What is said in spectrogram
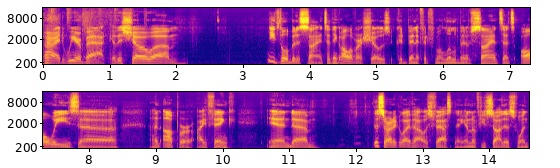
All right, we are back. This show um, needs a little bit of science. I think all of our shows could benefit from a little bit of science. That's always uh, an upper, I think. And um, this article I thought was fascinating. I don't know if you saw this one.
